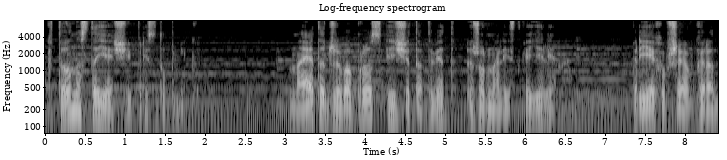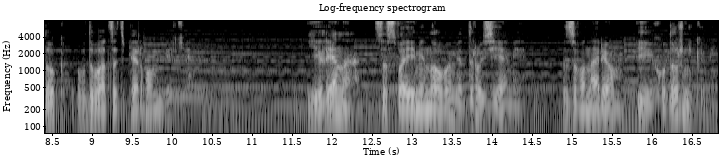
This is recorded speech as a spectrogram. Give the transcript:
Кто настоящий преступник? На этот же вопрос ищет ответ журналистка Елена, приехавшая в городок в 21 веке. Елена со своими новыми друзьями, звонарем и художниками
